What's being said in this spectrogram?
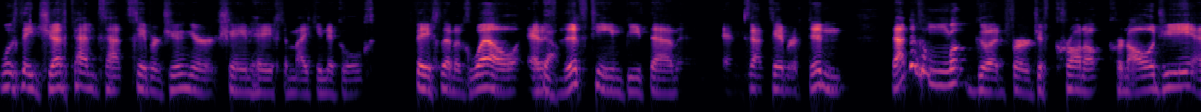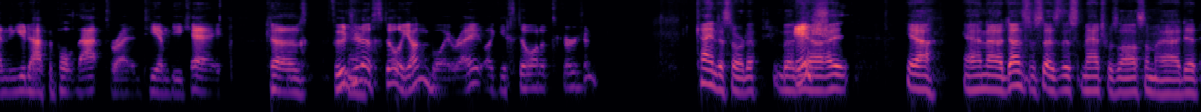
was they just had Zack Sabre Jr., Shane Haste, and Mikey Nicholls face them as well. And yeah. if this team beat them and Zack Sabre didn't, that doesn't look good for just chrono- chronology. And you'd have to pull that thread in TMDK because Fujita yeah. is still a young boy, right? Like he's still on excursion. Kind of, sort of, but Ish. yeah, I, yeah. And uh, Dunstan says this match was awesome. I, I did,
